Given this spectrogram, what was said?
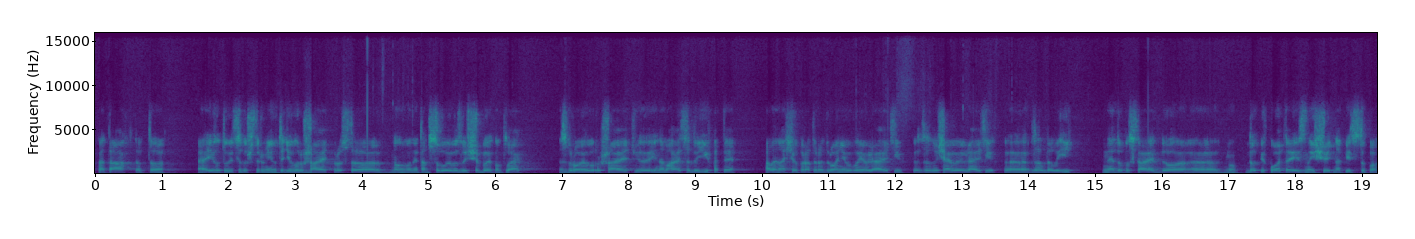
в хатах, тобто і готуються до штурмів, тоді вирушають. Просто ну вони там з собою везуть ще боєкомплект, зброю вирушають і намагаються доїхати. Але наші оператори дронів виявляють їх, зазвичай виявляють їх заздалегідь, не допускають до, ну, до піхоти і знищують на підступах.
